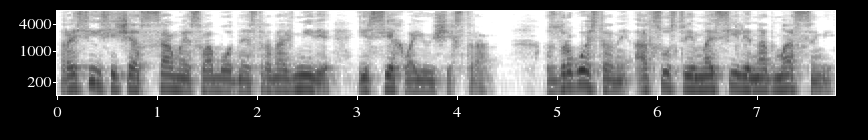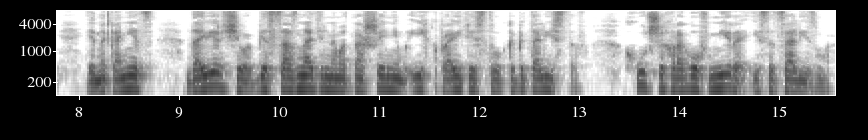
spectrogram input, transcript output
Россия сейчас самая свободная страна в мире из всех воюющих стран с другой стороны, отсутствием насилия над массами и, наконец, доверчиво бессознательным отношением их к правительству капиталистов, худших врагов мира и социализма.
